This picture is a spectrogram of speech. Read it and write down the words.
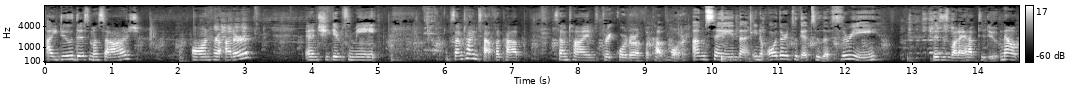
I do this massage on her udder and she gives me sometimes half a cup, sometimes three quarter of a cup more. I'm saying that in order to get to the three, this is what I have to do. Now,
